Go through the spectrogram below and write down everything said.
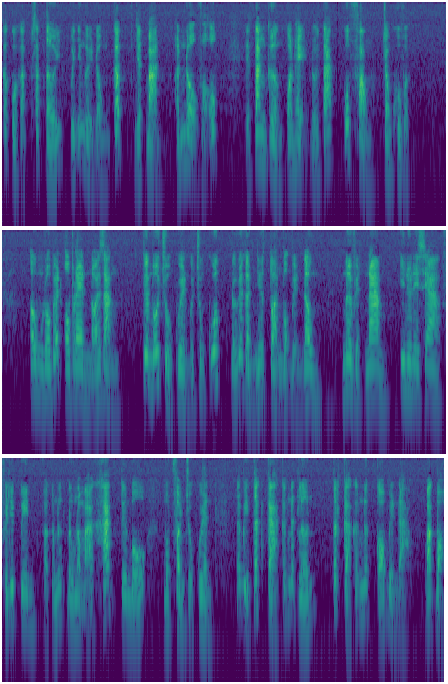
các cuộc gặp sắp tới với những người đồng cấp Nhật Bản, Ấn Độ và Úc để tăng cường quan hệ đối tác quốc phòng trong khu vực. Ông Robert O'Brien nói rằng tuyên bố chủ quyền của Trung Quốc đối với gần như toàn bộ Biển Đông, nơi Việt Nam, Indonesia, Philippines và các nước Đông Nam Á khác tuyên bố một phần chủ quyền đã bị tất cả các nước lớn, tất cả các nước có biển đảo bác bỏ.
